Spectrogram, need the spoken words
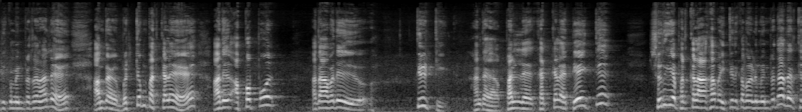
இருக்கும் என்பதனால் அந்த வெட்டும் பற்களை அது அப்பப்போ அதாவது தீட்டி அந்த பல்ல கற்களை தேய்த்து சிறிய பற்களாக வைத்திருக்க வேண்டும் என்பது அதற்கு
